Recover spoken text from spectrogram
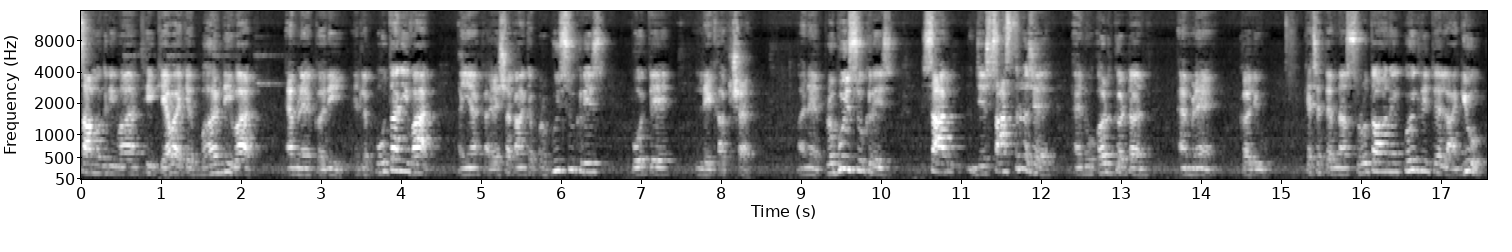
સામગ્રીમાંથી કહેવાય કે બહારની વાત એમણે કરી. એટલે પોતાની વાત અહીંયા છે કારણ કે પ્રભુ ઈસુ ખ્રિસ્ત પોતે લેખક છે. અને પ્રભુ ઈસુ ખ્રિસ્ત જે શાસ્ત્ર છે, એનું અર્થઘટન એમણે કર્યું. કે છે, તેમના શ્રોતાઓને કોઈક રીતે લાગ્યું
